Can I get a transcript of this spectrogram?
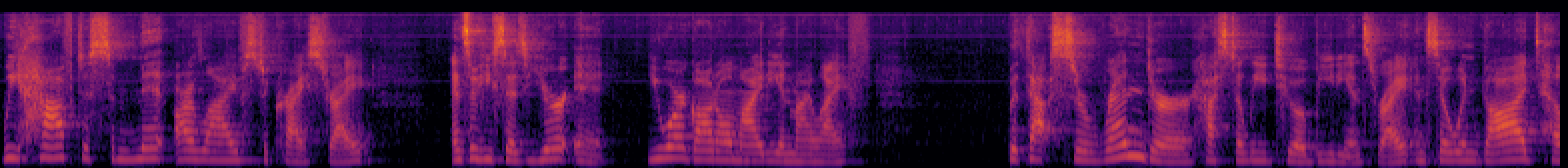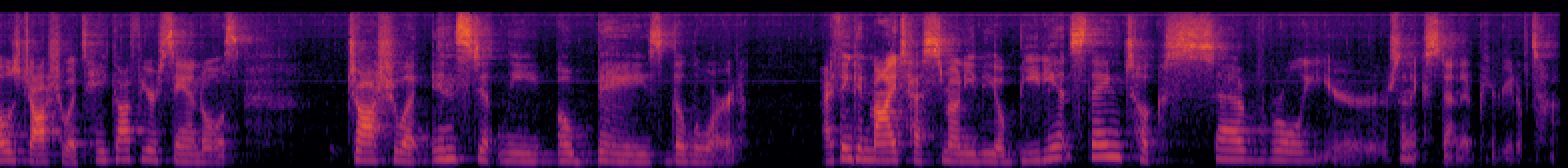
We have to submit our lives to Christ, right? And so he says, You're it. You are God Almighty in my life. But that surrender has to lead to obedience, right? And so when God tells Joshua, take off your sandals, Joshua instantly obeys the Lord. I think in my testimony, the obedience thing took several years, an extended period of time.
